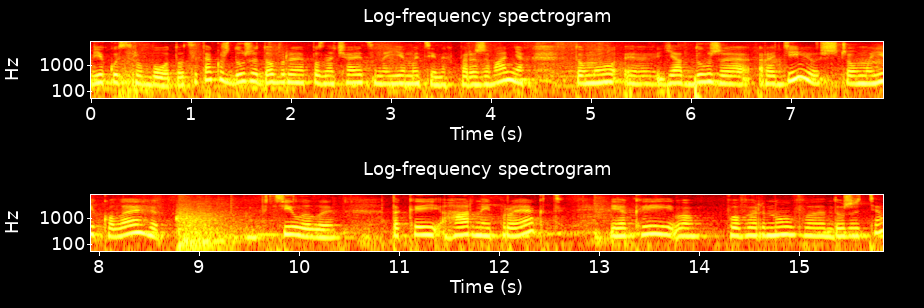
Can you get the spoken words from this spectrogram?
в якусь роботу, це також дуже добре позначається на її емоційних переживаннях. Тому е, я дуже радію, що мої колеги втілили такий гарний проєкт, який е, повернув е, до життя.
